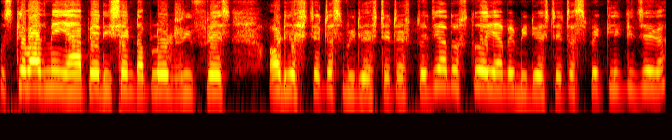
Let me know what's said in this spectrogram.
उसके बाद में यहाँ पे recent upload refresh audio status video status तो जी हाँ दोस्तों, यहाँ पे वीडियो स्टेटस पे क्लिक कीजिएगा।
